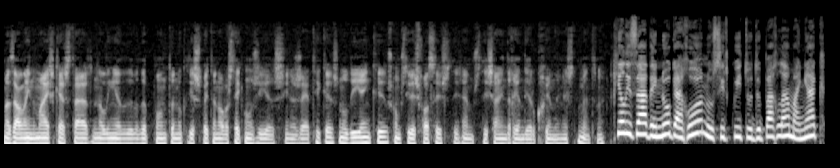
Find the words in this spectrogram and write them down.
mas além de mais quer estar na linha da ponta no que diz respeito a novas tecnologias energéticas no dia em que os combustíveis fósseis, digamos, deixarem de render o que rendem neste momento. Não é? Realizada em Nogaro, no circuito de Parlin-Magnac,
